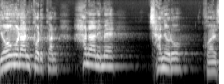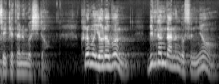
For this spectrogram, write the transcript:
영원한 거룩한 하나님의 자녀로 거할 수 있게 되는 것이죠. 그러면 여러분, 믿는다는 것은요.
